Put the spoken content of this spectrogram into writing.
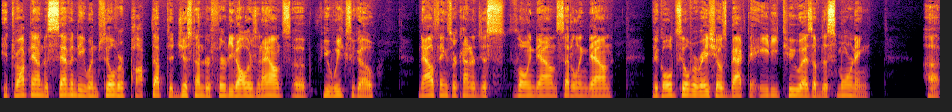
It dropped down to 70 when silver popped up to just under $30 an ounce a few weeks ago now things are kind of just slowing down, settling down. The gold silver ratio is back to 82 as of this morning. Uh,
